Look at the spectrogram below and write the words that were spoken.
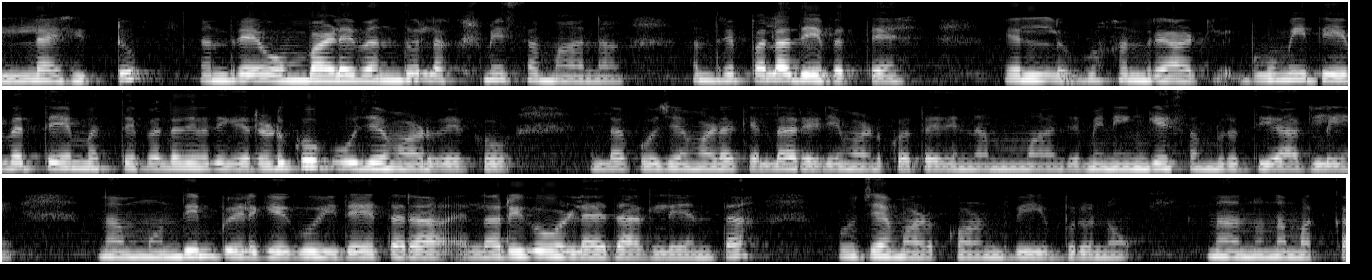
ಎಲ್ಲ ಇಟ್ಟು, ಅಂದರೆ ಒಂಬಾಳೆ ಬಂದು ಲಕ್ಷ್ಮೀ ಸಮಾನ, ಅಂದರೆ ಫಲದೇವತೆ ಎಲ್ಲ ಅಂದರೆ ಅಟ್ಲಿ ಭೂಮಿ ದೇವತೆ ಮತ್ತು ಬಲದೇವತೆಗೆ ಎರಡಕ್ಕೂ ಪೂಜೆ ಮಾಡಬೇಕು. ಎಲ್ಲ ಪೂಜೆ ಮಾಡೋಕ್ಕೆಲ್ಲ ರೆಡಿ ಮಾಡ್ಕೋತಾ ಇದ್ದೀನಿ. ನಮ್ಮ ಜಮೀನು ಹಿಂಗೆ ಸಮೃದ್ಧಿ ಆಗಲಿ, ನಮ್ಮ ಮುಂದಿನ ಪೀಳಿಗೆಗೂ ಇದೇ ಥರ ಎಲ್ಲರಿಗೂ ಒಳ್ಳೆಯದಾಗಲಿ ಅಂತ ಪೂಜೆ ಮಾಡ್ಕೊಂಡ್ವಿ ಇಬ್ಬರೂ ನಾನು, ನಮ್ಮ ಅಕ್ಕ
